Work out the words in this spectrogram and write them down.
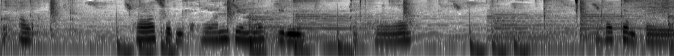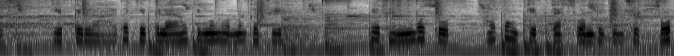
ก็เอาพอสมควรที่เขากินก็พอ ก็ต้องไปเก็บไปหลาย ถ้าเก็บไปหลายเขากินมาหมดมันก็ทีเฮ็ดเห็นมันบ่สดเขาต้องเก็บจากสวนไปกินสดสด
